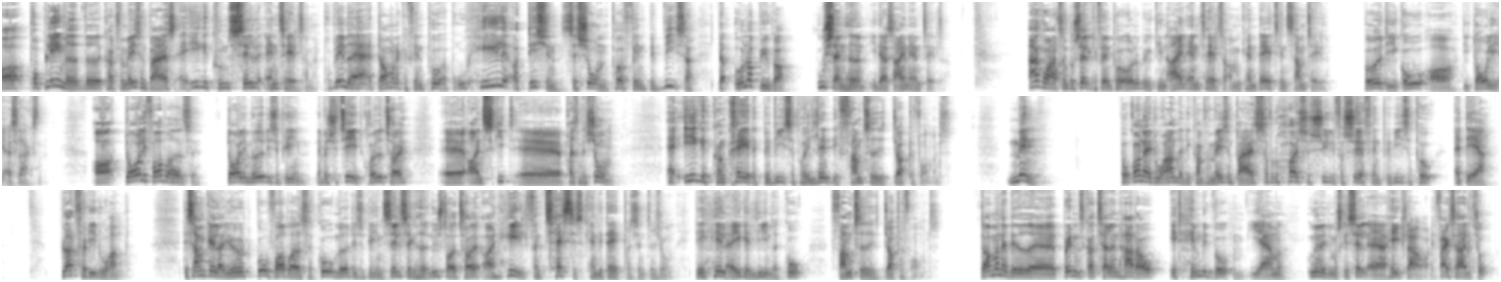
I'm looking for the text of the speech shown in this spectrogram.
Og problemet ved confirmation bias er ikke kun selve antagelserne. Problemet er, at dommerne kan finde på at bruge hele audition-sessionen på at finde beviser, der underbygger usandheden i deres egne antagelser. Akkurat som du selv kan finde på at underbygge dine egne antagelser om en kandidat til en samtale. Både de gode og de dårlige af slagsen. Og dårlig forberedelse, dårlig mødedisciplin, nervøsitet, krøllet tøj øh, og en skidt øh, præsentation er ikke konkrete beviser på elendig fremtidig jobperformance. Men på grund af, at du er ramt af de confirmation bias, så vil du højst sandsynligt forsøge at finde beviser på, at det er. Blot fordi du er ramt. Det samme gælder i øvrigt god forberedelse, god mødedisciplin, selvsikkerhed, nystrøget tøj og en helt fantastisk kandidatpræsentation. Det er heller ikke lige med god fremtidig jobperformance. Dommerne ved uh, Britain's Got Talent har dog et hemmeligt våben i ærmet uden at de måske selv er helt klar over det. Faktisk har de to.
